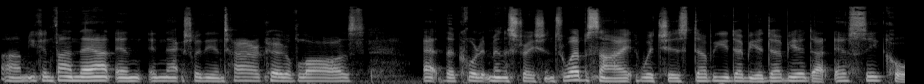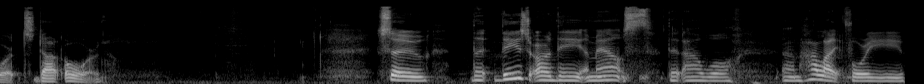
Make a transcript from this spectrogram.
Um, you can find that and, and actually the entire Code of Laws at the Court Administration's website, which is www.sccourts.org. So, the, these are the amounts that I will um, highlight for you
